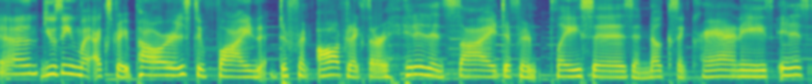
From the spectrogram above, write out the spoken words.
and using my x-ray powers to find different objects that are hidden inside different places and nooks and crannies. It is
